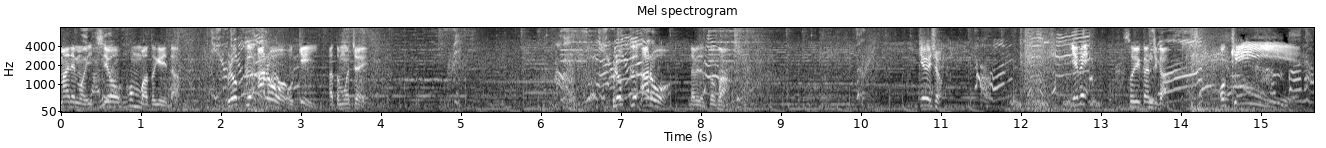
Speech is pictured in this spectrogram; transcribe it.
まあでも一応コンボは途切れた。ブロックアローオッケー。あともうちょい。ブロックアロー。ダメだそうか。よいしょ。やべ。そういう感じか。オッケー。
